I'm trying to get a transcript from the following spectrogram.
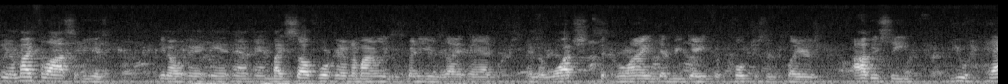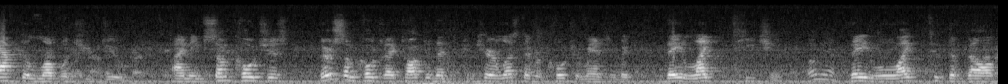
You know, my philosophy is, you know, and, and, and myself working in the minor leagues as many years as I've had, and to watch the grind every day for coaches and players. Obviously, you have to love what you do. I mean, some coaches, there's some coaches I talk to that can care less ever coach or manage, but they like teaching. Oh yeah. They like to develop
